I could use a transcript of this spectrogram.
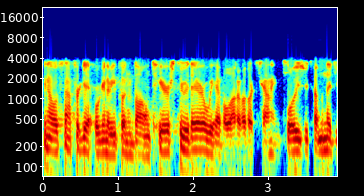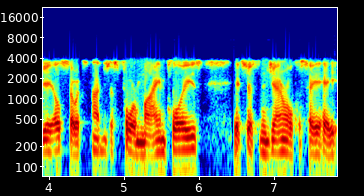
you know, let's not forget we're going to be putting volunteers through there. We have a lot of other county employees who come in the jail, so it's not just for my employees. It's just in general to say, hey,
